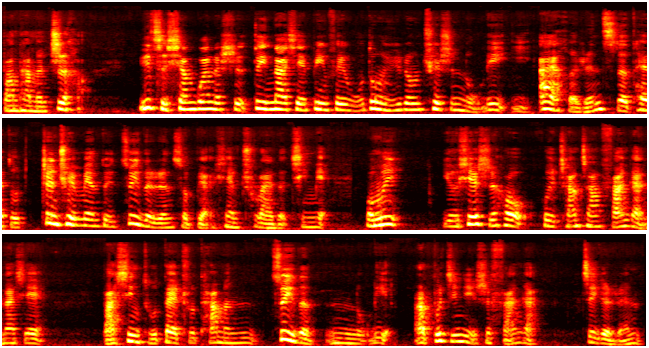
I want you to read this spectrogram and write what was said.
帮他们治好。与此相关的是，对那些并非无动于衷，却是努力以爱和仁慈的态度正确面对罪的人所表现出来的轻蔑。我们有些时候会常常反感那些把信徒带出他们罪的努力，而不仅仅是反感这个人。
